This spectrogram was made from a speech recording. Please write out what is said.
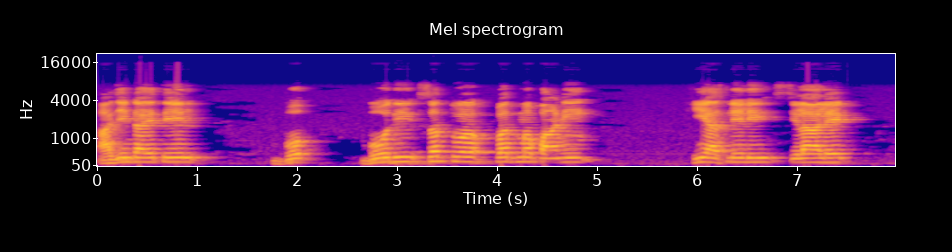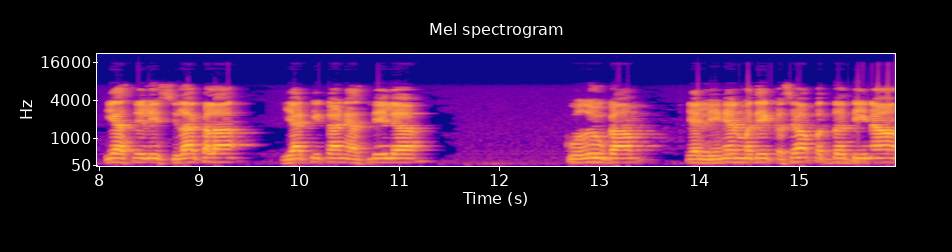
अजिंठा येथील बो बोधिसत्व पद्मपाणी ही असलेली शिलालेख ही असलेली शिलाकला या ठिकाणी असलेल्या कोरीवकाम या लेण्यांमध्ये कशा पद्धतीनं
